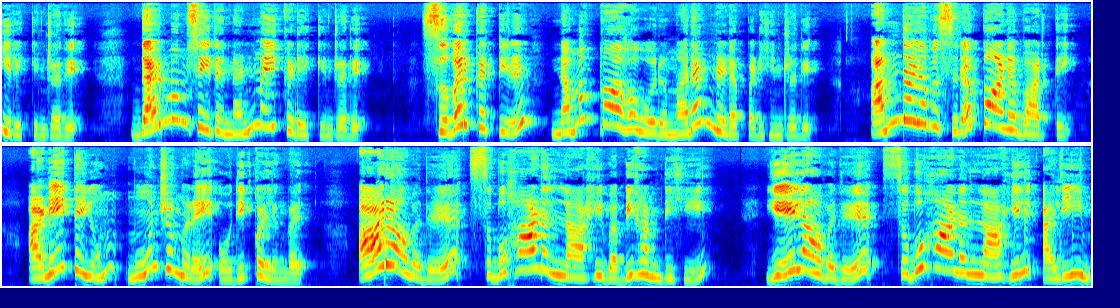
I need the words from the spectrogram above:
இருக்கின்றது. தர்மம் செய்த நன்மை கிடைக்கின்றது. சுவர்க்கத்தில் நமக்காக ஒரு மரம் நடப்படுகின்றது. அந்த அளவு சிறப்பான வார்த்தை. அனைத்தையும் மூன்று முறை ஓதிக்கொள்ளுங்கள். ஆறாவது சுபுஹானல்லாஹி வபிஹம்திஹி ஏழாவது சுபுஹானல்லாஹில் அலீம்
